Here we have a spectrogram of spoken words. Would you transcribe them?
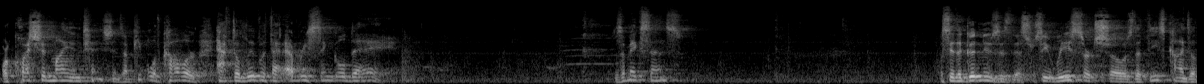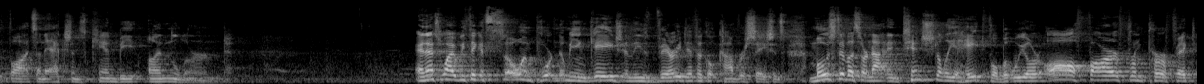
or question my intentions. And people of color have to live with that every single day. Does that make sense? See, the good news is this. See, research shows that these kinds of thoughts and actions can be unlearned. And that's why we think it's so important that we engage in these very difficult conversations. Most of us are not intentionally hateful, but we are all far from perfect.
